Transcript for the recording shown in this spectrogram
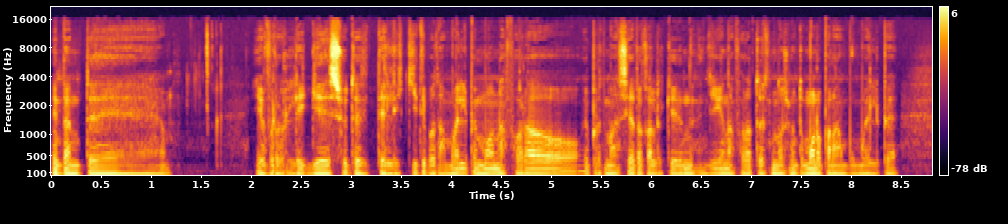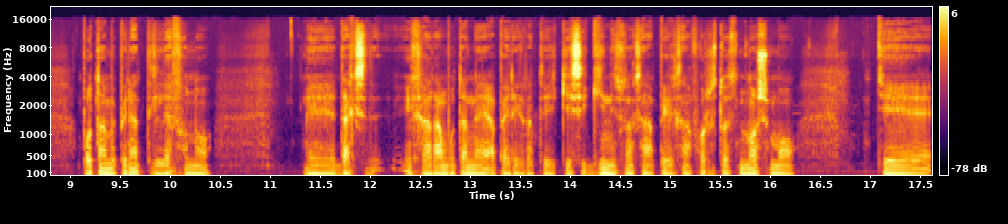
Δεν ήταν ούτε οι Ευρωλίγκες, ούτε η τελική, τίποτα. Μου έλειπε μόνο να φοράω η προετοιμασία το καλοκαίρι την εθνική για να φοράω το εθνόσημο. Το μόνο πράγμα που μου έλειπε. Οπότε όταν με πήρε ένα τηλέφωνο, ε, εντάξει, η χαρά μου ήταν απερίγραπτη και η συγκίνηση όταν ξαναπήγα, ξαναφόρεσα το εθνόσημο και,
